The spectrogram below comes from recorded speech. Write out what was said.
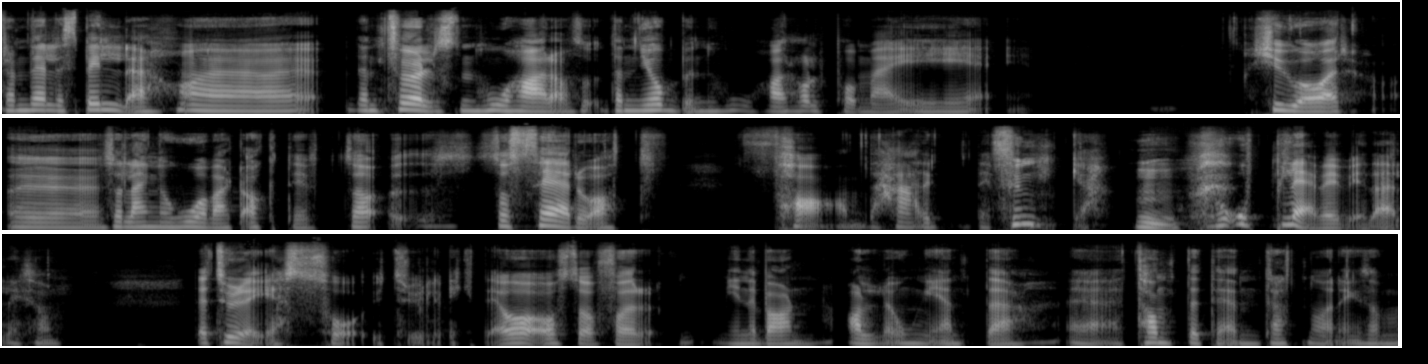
fremdeles spiller, uh, den følelsen hun har, av den jobben hun har holdt på med i 20 år, uh, så lenge hun har vært aktiv, så, så ser hun at faen, det her, det funker. Mm. Nå opplever vi det, liksom. Det tror jeg er så utrolig viktig. Og også for mine barn, alle unge jenter. Eh, tante til en 13-åring som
